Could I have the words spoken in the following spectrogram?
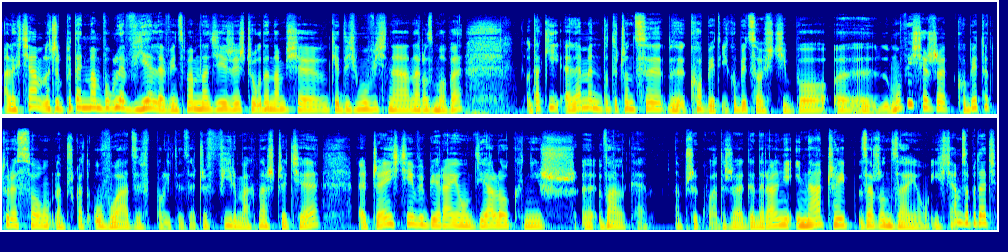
ale chciałam, znaczy pytań mam w ogóle wiele, więc mam nadzieję, że jeszcze uda nam się kiedyś mówić na, na rozmowę taki element dotyczący y, kobiet i kobiecości, bo y, mówi się, że kobiety, które są na przykład u władzy w polityce czy w firmach na szczycie, e, częściej wybierają dialog niż y, walkę na przykład, że generalnie inaczej zarządzają. I chciałam zapytać,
